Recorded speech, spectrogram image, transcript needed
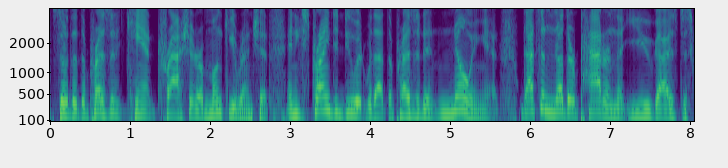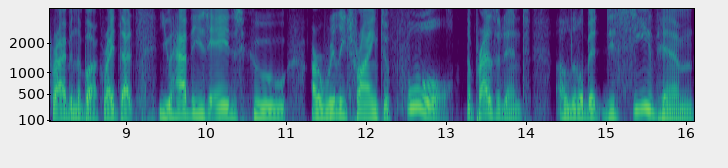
so that the president can't trash it or monkey wrench it. And he's trying to do it without the president knowing it That's another pattern that you guys describe in the book, right? That you have these aides who are really trying to fool the president a little bit, deceive him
